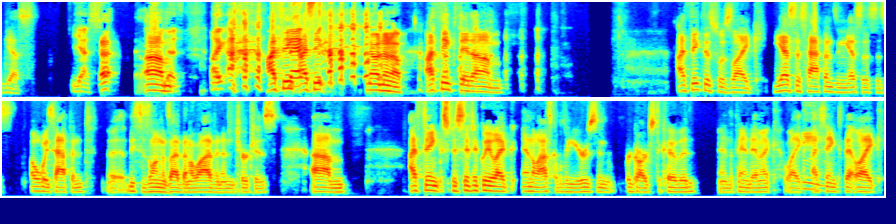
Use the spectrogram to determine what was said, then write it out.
Yes. Yes. Uh, um, yes. I, I think. Next. I think. No, no, no. I think that. Um, I think this was like, yes, this happens, and yes, this has always happened, uh, at least as long as I've been alive and in churches. Um, I think specifically, like in the last couple of years, in regards to COVID and the pandemic, like I Mm. think that like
